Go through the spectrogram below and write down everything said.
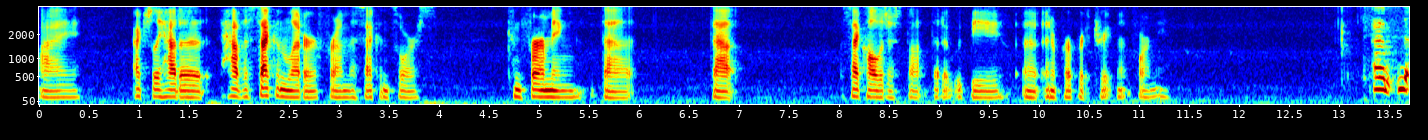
I actually had to have a second letter from a second source confirming that that psychologist thought that it would be a, an appropriate treatment for me. Um, n-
